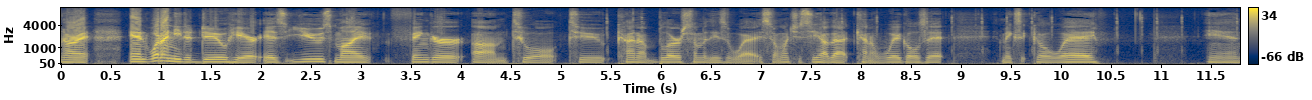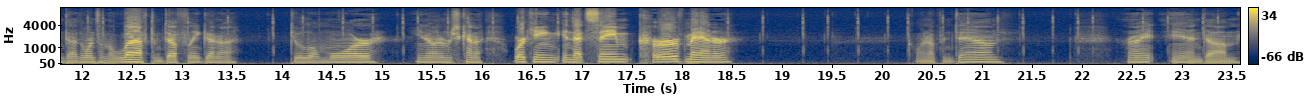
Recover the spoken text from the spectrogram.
Alright, and what I need to do here is use my finger um, tool to kind of blur some of these away. So I want you to see how that kind of wiggles it. Makes it go away. And uh, the ones on the left, I'm definitely going to do a little more. You know, and I'm just kind of working in that same curve manner. Going up and down. Right, and um,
